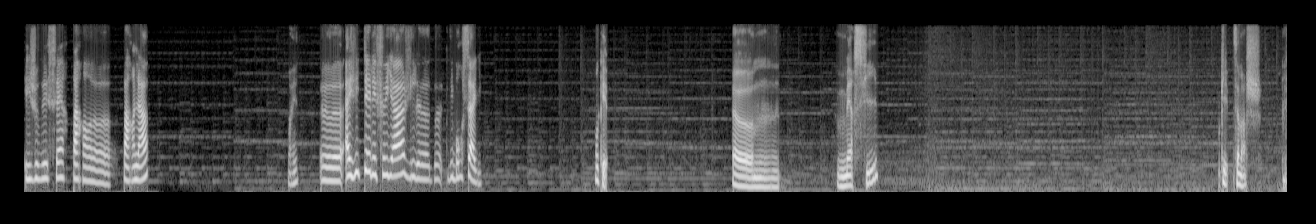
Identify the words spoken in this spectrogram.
et je vais faire par, euh, par là. Oui. Euh, agiter les feuillages le- des broussailles. Ok. Euh, merci. Ok, ça marche.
